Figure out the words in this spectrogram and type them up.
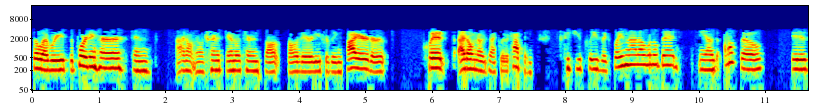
celebrities supporting her and I don't know, trying to stand with her in sol- solidarity for being fired or quit. I don't know exactly what happened. Could you please explain that a little bit? And also, is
